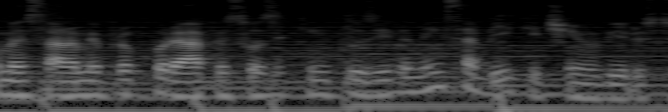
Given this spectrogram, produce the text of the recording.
começaram a me procurar, pessoas que inclusive eu nem sabia que tinham vírus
